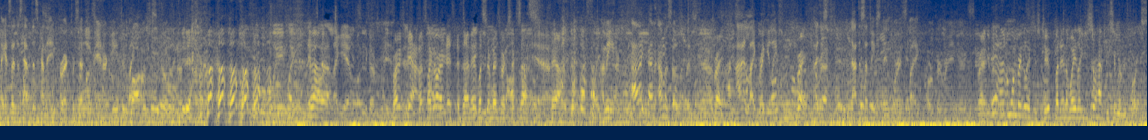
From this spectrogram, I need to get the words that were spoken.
I guess I just have this kind of incorrect perception of anarchy through like punks who don't really know shit. A lot of people blame like They're just Yeah. kind of like, yeah, fuck the government. Right? Yeah. It's like, all right, is, is that it? What's their measure of success? Yeah. Yeah. I mean, I kind of, I'm a socialist. Right. I, I like regulation. Right. I just not to such an extent where it's like corporate ran yours. Right. Yeah, I want regulations too, but in a way, like you still have consumer reports.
